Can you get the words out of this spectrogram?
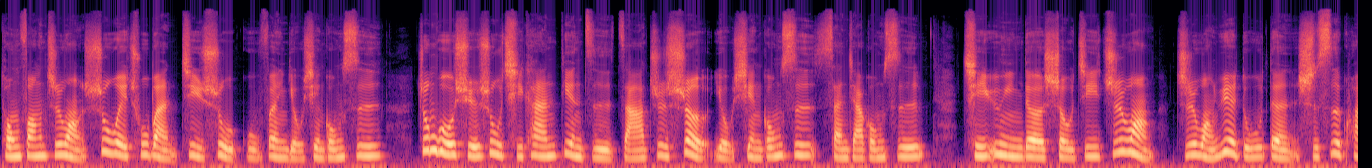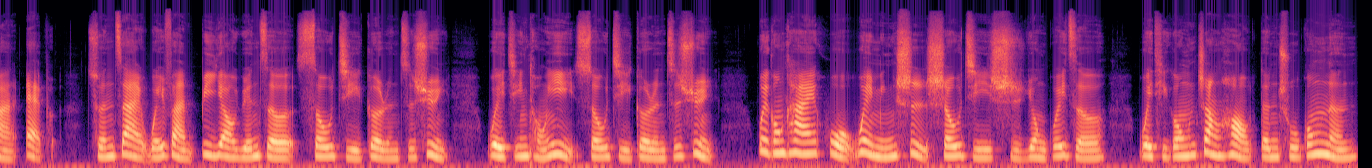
同方知网数位出版技术股份有限公司。中国学术期刊电子杂志社有限公司三家公司，其运营的手机知网、知网阅读等十四款 App 存在违反必要原则搜集个人资讯、未经同意搜集个人资讯、未公开或未明示收集使用规则、未提供账号登出功能。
